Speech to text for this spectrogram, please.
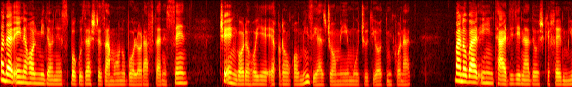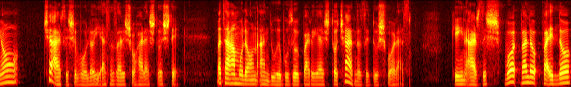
و در عین حال می‌دانست با گذشت زمان و بالا رفتن سن چه انگاره های اقراقامیزی از جامعه موجود یاد می کند. بنابراین تردیدی نداشت که خرمیا چه ارزش والایی از نظر شوهرش داشته و تحمل آن اندوه بزرگ برایش تا چه اندازه دشوار است که این ارزش و, و الا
